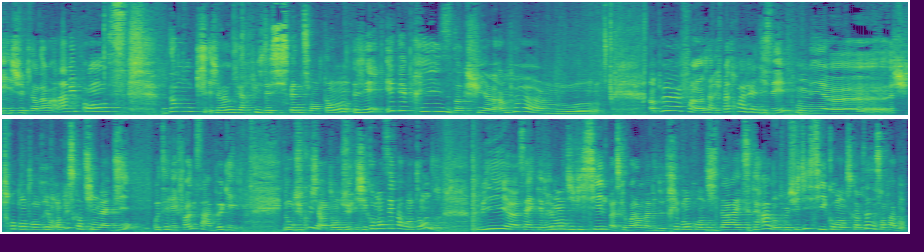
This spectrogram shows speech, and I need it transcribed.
et je viens d'avoir la réponse. Donc, je vais pas vous faire plus de suspense longtemps. J'ai été prise, donc je suis euh, un peu, euh, un peu, enfin, j'arrive pas trop à réaliser, mais je suis trop contente vraiment. En plus, quand il me l'a dit au téléphone, ça a bugué. Donc, du coup, j'ai entendu, j'ai commencé par entendre, oui, ça a été vraiment difficile parce que voilà, on avait de très bons candidats, etc. Donc, je me suis dit, s'il commence comme ça, ça sent pas bon.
